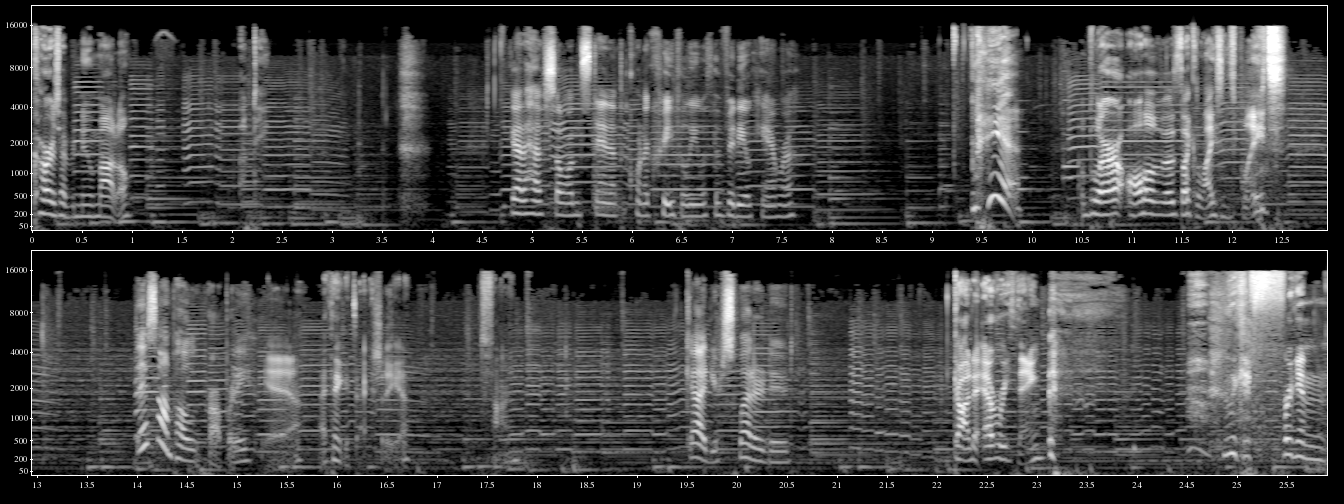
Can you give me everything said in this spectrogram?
cars have a new model. Update. You gotta have someone stand at the corner creepily with a video camera. yeah. Blur all of those like license plates. It's on public property. Yeah, I think it's actually, yeah. It's fine. God, your sweater, dude. God, everything. like a friggin'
